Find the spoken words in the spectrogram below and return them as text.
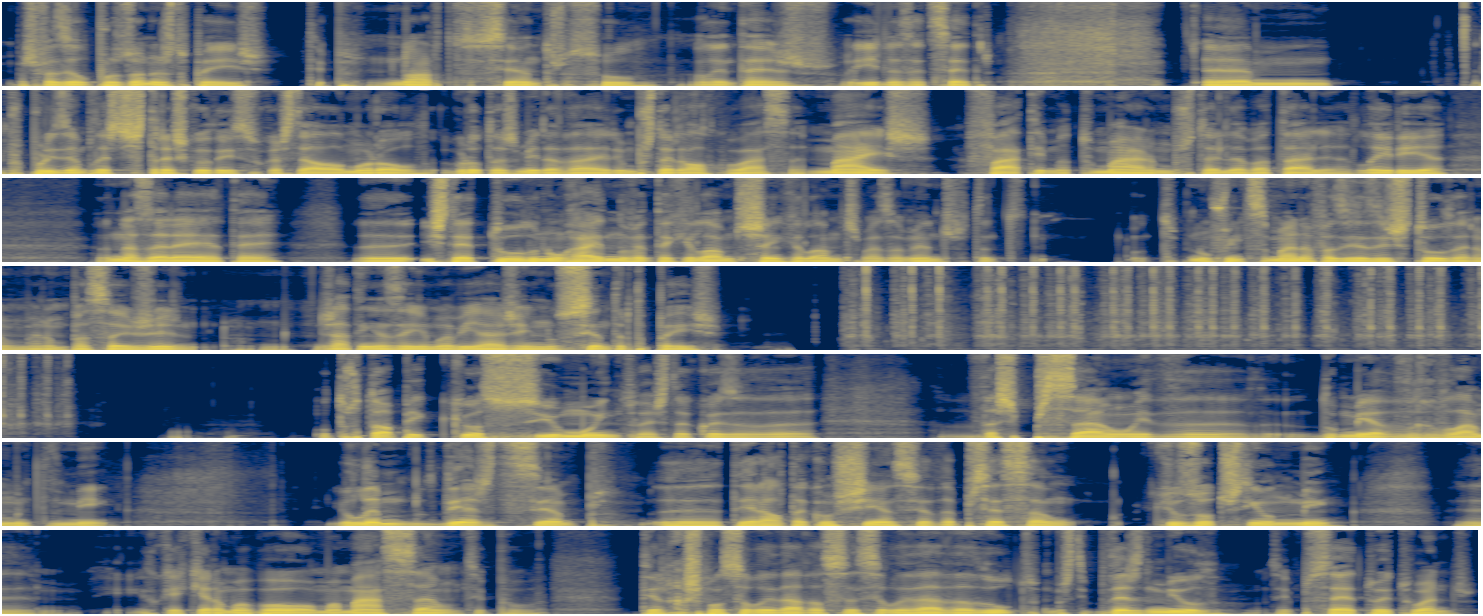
mas fazê-lo por zonas do país, tipo Norte, Centro, Sul, Alentejo, Ilhas, etc. Um, porque, por exemplo, estes três que eu disse, o Castelo de Almorol, Grutas de Miradeiro e o Mosteiro de Alcobaça, mais Fátima, Tomar, Mosteiro da Batalha, Leiria, Nazaré até, uh, isto é tudo num raio de 90 km, 100 km mais ou menos. Portanto, tipo, num fim de semana fazias isto tudo, era um, era um passeio giro, já tinhas aí uma viagem no centro do país. Outro tópico que eu associo muito a esta coisa da, expressão e de, do medo de revelar muito de mim eu lembro desde sempre uh, ter alta consciência da percepção que os outros tinham de mim uh, e do que é que era uma boa ou uma má ação, tipo, ter responsabilidade ou sensibilidade de adulto, mas tipo, desde miúdo, tipo 7, 8 anos.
